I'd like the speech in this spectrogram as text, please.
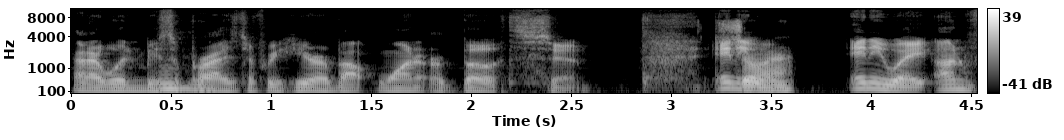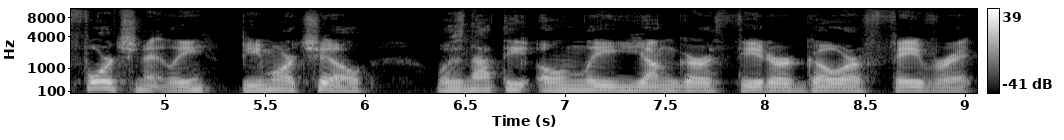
and I wouldn't be mm-hmm. surprised if we hear about one or both soon. Anyway, sure. anyway, unfortunately, be more chill was not the only younger theater goer favorite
